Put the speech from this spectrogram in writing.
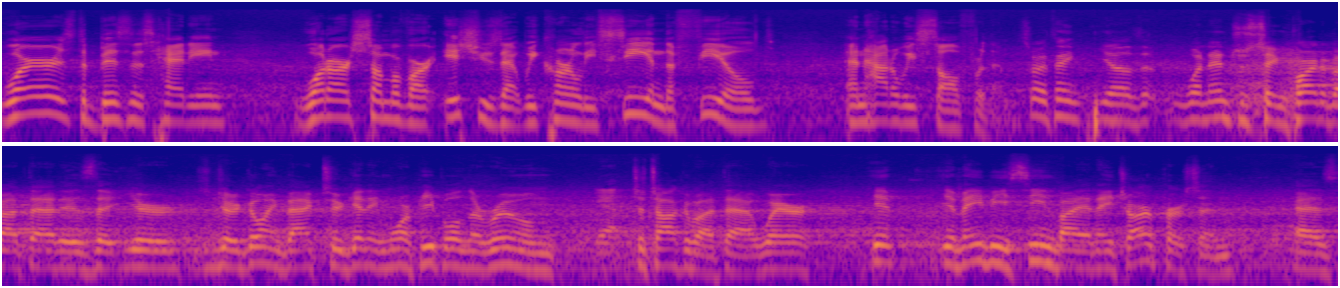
where is the business heading, what are some of our issues that we currently see in the field, and how do we solve for them? So I think you know the, one interesting part about that is that you're you're going back to getting more people in the room yeah. to talk about that, where it it may be seen by an HR person as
